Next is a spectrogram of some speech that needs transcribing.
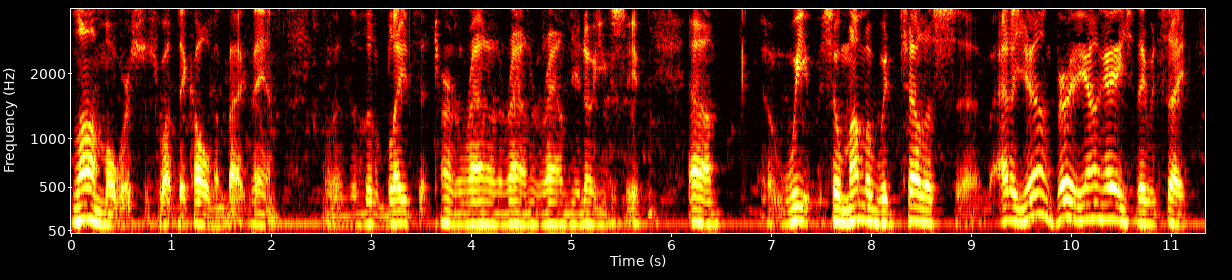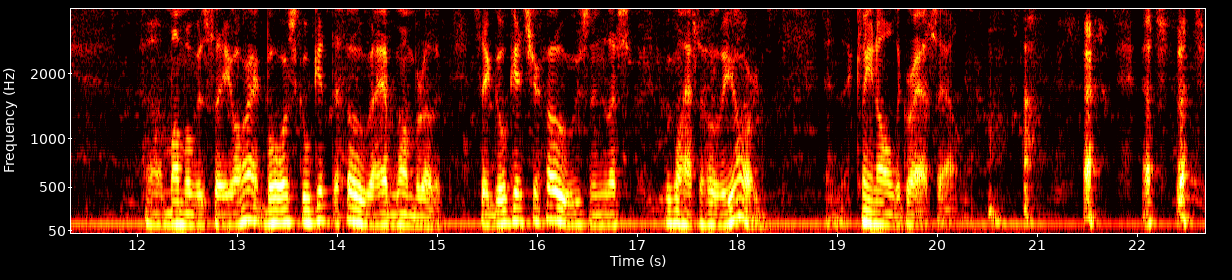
lawnmowers, is what they called them back then. the little blades that turn around and around and around, you know, you can see. Um, we so Mama would tell us uh, at a young, very young age. They would say, uh, Mama would say, "All right, boys, go get the hoe." I have one brother. Say, "Go get your hose, and let's we're gonna have to hoe the yard and clean all the grass out." That's that's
